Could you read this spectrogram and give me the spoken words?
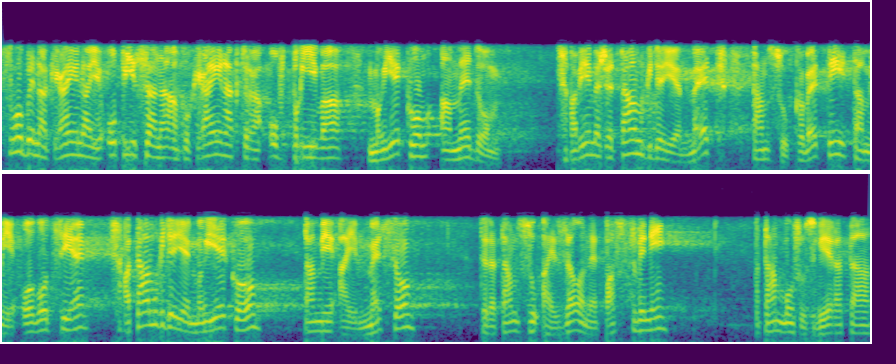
zaslúbená krajina je opísaná ako krajina, ktorá ovplýva mliekom a medom. A vieme, že tam, kde je med, tam sú kvety, tam je ovocie a tam, kde je mlieko, tam je aj meso, teda tam sú aj zelené pastviny a tam môžu zvieratá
